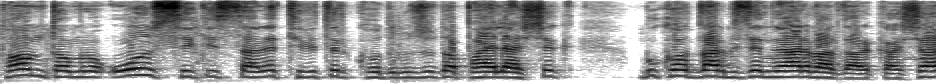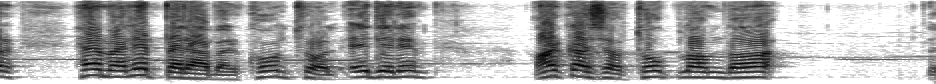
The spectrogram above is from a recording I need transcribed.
tam tamına 18 tane Twitter kodumuzu da paylaştık. Bu kodlar bize neler verdi arkadaşlar? Hemen hep beraber kontrol edelim. Arkadaşlar toplamda e,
